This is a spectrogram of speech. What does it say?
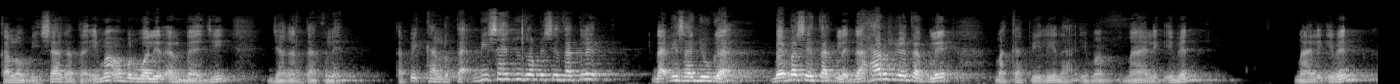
kalau bisa kata Imam Abdul Walid Al-Baji jangan taklid. Tapi kalau tak bisa juga mesti taklid. Tak bisa juga. Bebas dia taklid. Dah harus dia taklid maka pilihlah Imam Malik ibn Malik ibn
